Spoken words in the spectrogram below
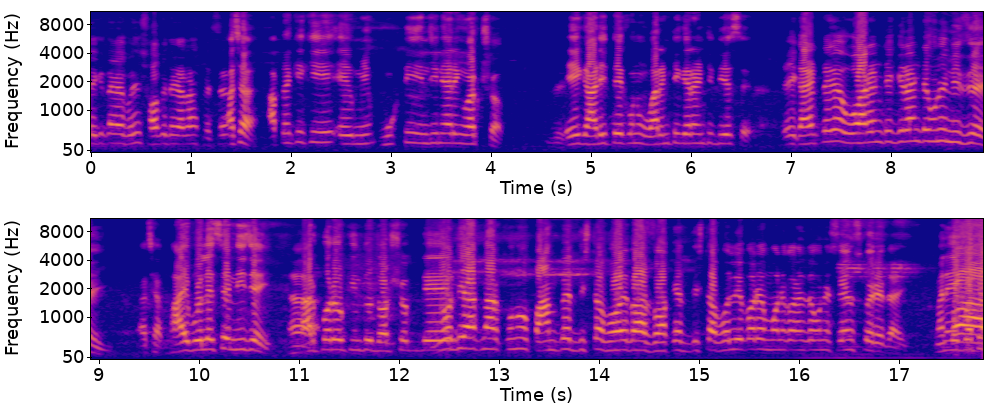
এই জায়গায় বসে সবই দেখা যাচ্ছে। আচ্ছা আপনাকে কি এই মুক্তি ইঞ্জিনিয়ারিং ওয়ার্কশপ এই গাড়িতে কোনো ওয়ারেন্টি গ্যারান্টি দিয়েছে? এই গাড়ি থেকে ওয়ারেন্টি গ্যারান্টি উনি নিজেই। আচ্ছা ভাই বলেছে নিজেই। হ্যাঁ। তারপরেও কিন্তু দর্শকদের যদি আপনার কোনো পাম্পের ডিস্টার্ব হয় বা জকের ডিস্টার্ব হলে পরে মনে করেন যে উনি চেঞ্জ করে দেয়। মানে এই কথা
